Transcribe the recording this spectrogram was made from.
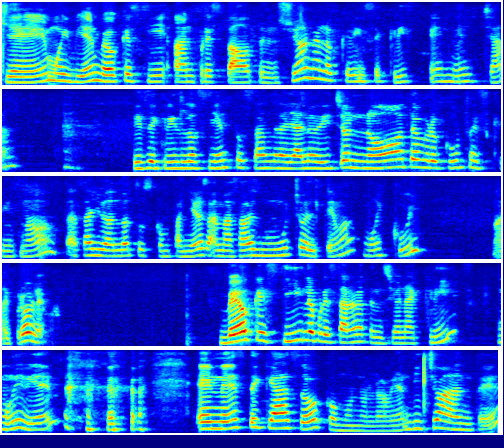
Ok, muy bien. Veo que sí han prestado atención a lo que dice Cris en el chat. Dice Cris, lo siento, Sandra, ya lo he dicho. No te preocupes, Cris, ¿no? Estás ayudando a tus compañeros. Además, sabes mucho del tema. Muy cool. No hay problema. Veo que sí le prestaron atención a Cris. Muy bien. en este caso, como nos lo habían dicho antes,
